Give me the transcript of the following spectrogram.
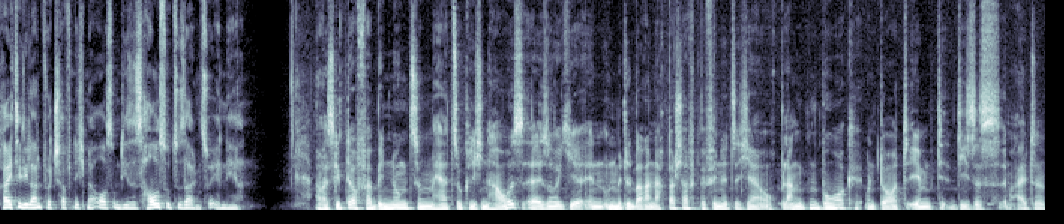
reichte die Landwirtschaft nicht mehr aus, um dieses Haus sozusagen zu ernähren. Aber es gibt auch Verbindungen zum herzoglichen Haus. Also hier in unmittelbarer Nachbarschaft befindet sich ja auch Blankenburg und dort eben dieses alte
